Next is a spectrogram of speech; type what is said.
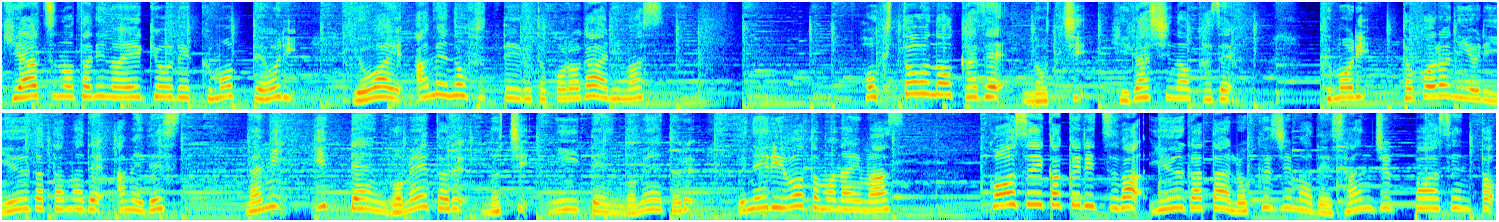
気圧の谷の影響で曇っており弱い雨の降っているところがあります。北東の風のち東の風。曇りところにより夕方まで雨です。波1.5メートルのち2.5メートル。うねりを伴います。降水確率は夕方6時まで30%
